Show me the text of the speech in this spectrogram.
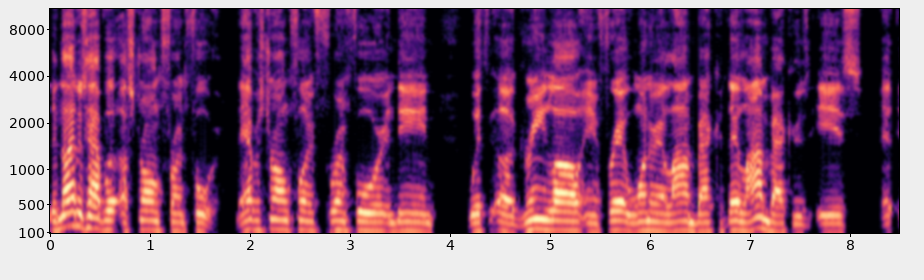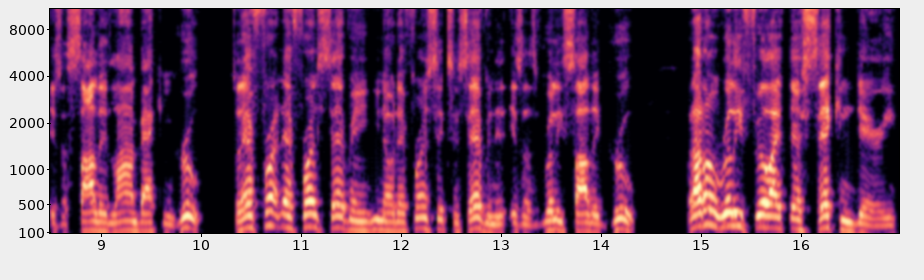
the Niners have a, a strong front four. They have a strong front front four, and then with uh, Greenlaw and Fred Warner and linebackers, their linebackers is is a solid linebacking group. So that front that front seven, you know, that front six and seven is, is a really solid group. But I don't really feel like their secondary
